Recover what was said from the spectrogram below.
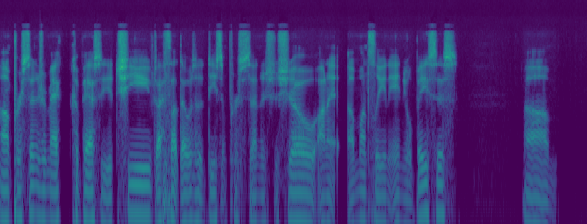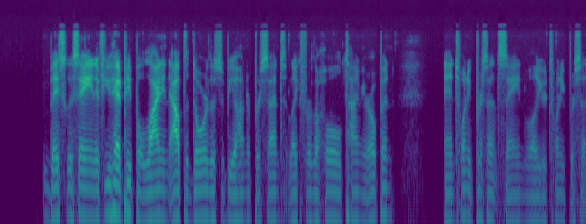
um, percentage of max capacity achieved. I thought that was a decent percentage to show on a, a monthly and annual basis. Um, basically saying if you had people lining out the door, this would be 100%, like for the whole time you're open, and 20% saying, well, you're 20%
